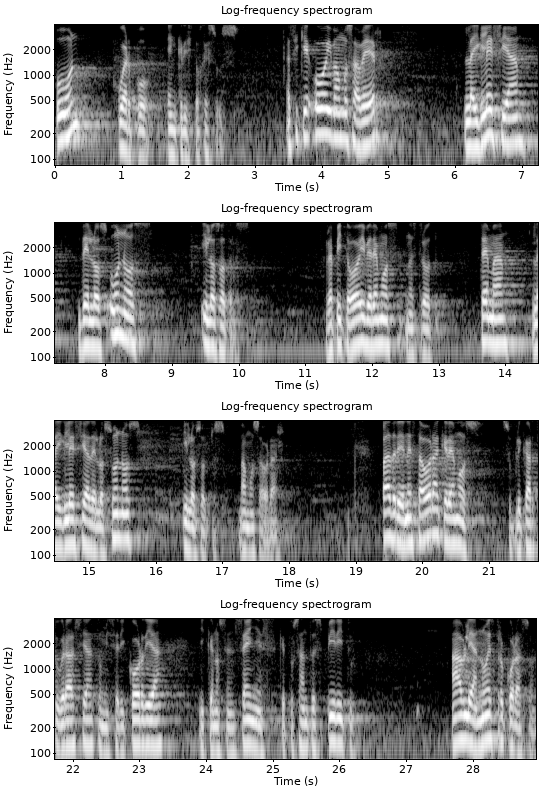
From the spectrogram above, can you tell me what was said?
un cuerpo en Cristo Jesús. Así que hoy vamos a ver la iglesia de los unos y los otros. Repito, hoy veremos nuestro tema, la iglesia de los unos y los otros. Vamos a orar. Padre, en esta hora queremos suplicar tu gracia, tu misericordia y que nos enseñes, que tu Santo Espíritu hable a nuestro corazón,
